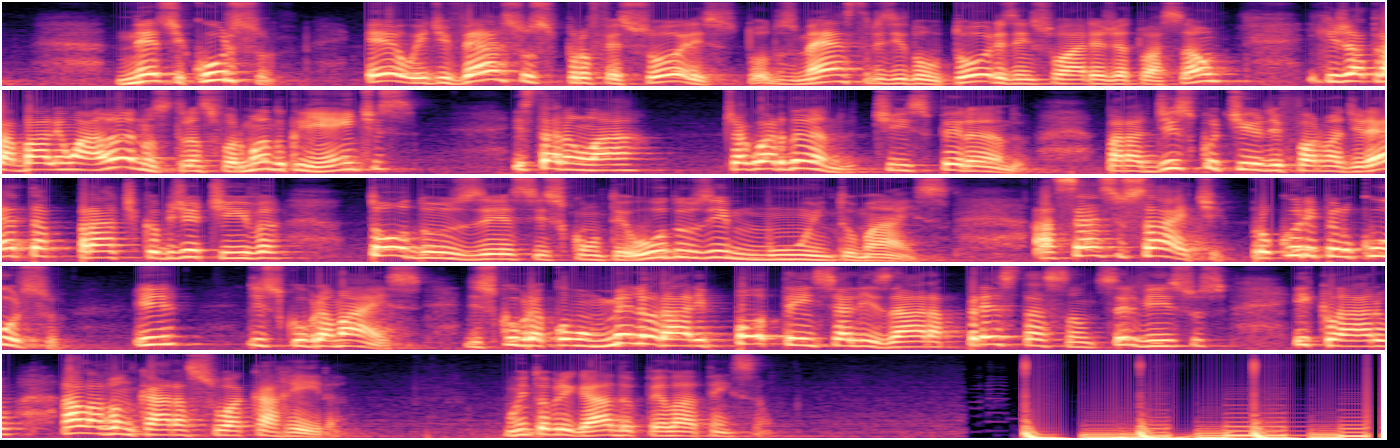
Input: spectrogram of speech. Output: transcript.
Nesse curso, eu e diversos professores, todos mestres e doutores em sua área de atuação e que já trabalham há anos transformando clientes, estarão lá te aguardando, te esperando, para discutir de forma direta, prática e objetiva todos esses conteúdos e muito mais. Acesse o site, procure pelo curso e descubra mais. Descubra como melhorar e potencializar a prestação de serviços e, claro, alavancar a sua carreira. Muito obrigado pela atenção.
